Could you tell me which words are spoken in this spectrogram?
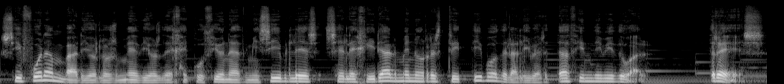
Si fueran varios los medios de ejecución admisibles, se elegirá el menos restrictivo de la libertad individual. 3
